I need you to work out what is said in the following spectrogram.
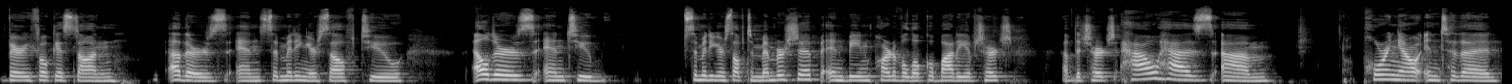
very focused on others and submitting yourself to elders and to submitting yourself to membership and being part of a local body of church of the church. How has um, pouring out into the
